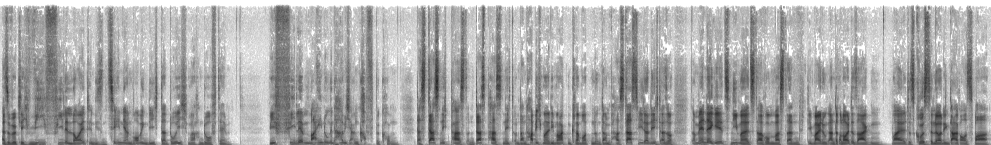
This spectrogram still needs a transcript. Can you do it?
Also wirklich, wie viele Leute in diesen zehn Jahren Mobbing, die ich da durchmachen durfte, wie viele Meinungen habe ich an den Kopf bekommen, dass das nicht passt und das passt nicht und dann habe ich mal die Markenklamotten und dann passt das wieder nicht. Also am Ende geht es niemals darum, was dann die Meinung anderer Leute sagen, weil das größte Learning daraus war,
